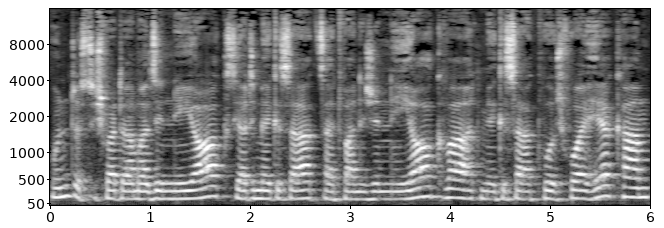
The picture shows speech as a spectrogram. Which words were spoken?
Und ich war damals in New York. Sie hatte mir gesagt, seit wann ich in New York war, hat mir gesagt, wo ich vorher herkam.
